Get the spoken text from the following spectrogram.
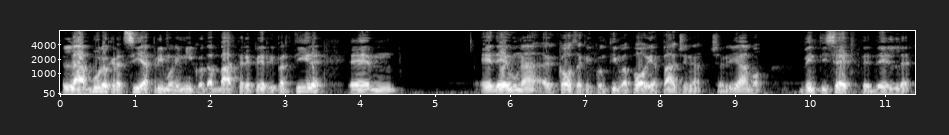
la burocrazia primo nemico da battere per ripartire. Ehm, ed è una eh, cosa che continua poi a pagina, ci arriviamo, 27 del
